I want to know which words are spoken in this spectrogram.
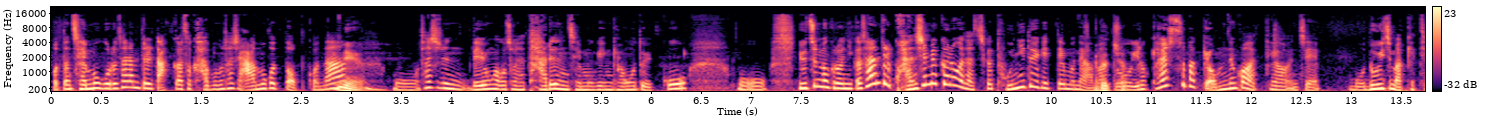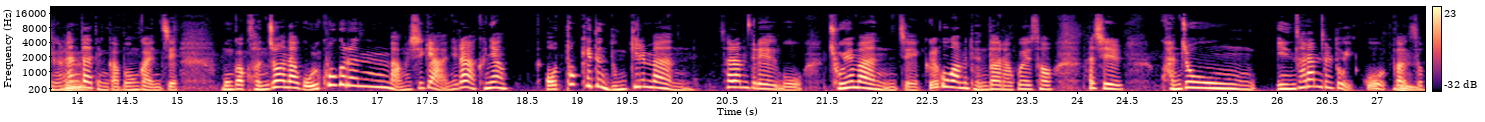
어떤 제목으로 사람들을 낚아서 가보면 사실 아무것도 없거나 네. 뭐 사실은 내용하고 전혀 다른 제목인 경우도 있고 뭐 요즘은 그러니까 사람들이 관심을 끄는 것 자체가 돈이 되기 때문에 아마도 그렇죠. 이렇게 할 수밖에 없는 것 같아요. 이제 뭐 노이즈 마케팅을 음. 한다든가 뭔가 이제 뭔가 건전하고 옳고 그른 방식이 아니라 그냥 어떻게든 눈길만 사람들의 뭐 조회만 이제 끌고 가면 된다라고 해서 사실 관종인 사람들도 있고 그래서 음.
